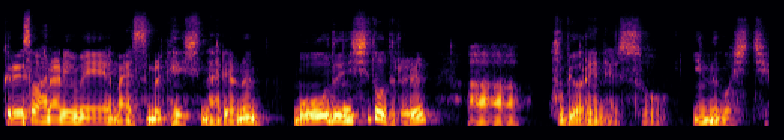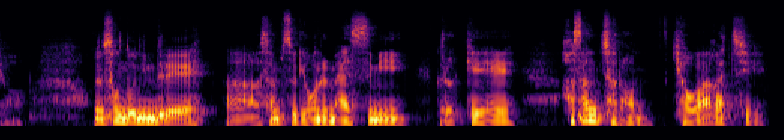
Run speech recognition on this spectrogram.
그래서 하나님의 말씀을 대신하려는 모든 시도들을 어, 구별해낼 수 있는 것이지요. 성도님들의 아, 삶 속에 오늘 말씀이 그렇게 허상처럼 겨와 같이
